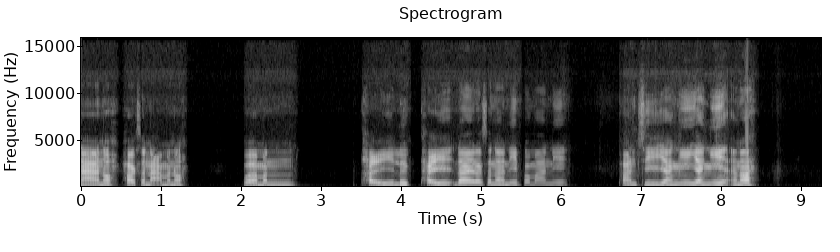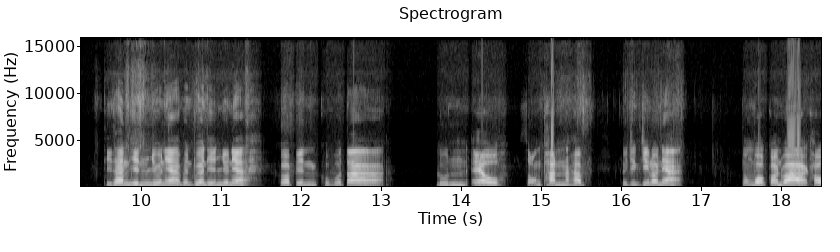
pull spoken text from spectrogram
นาเนาะภาคสนามอะเนาะว่ามันไถลึกไถได้ลักษณะนี้ประมาณนี้ผ่านสีอย่างนี้อย่างนี้อะเนาะที่ท่านเห็นอยู่เนี่ยเพื่อนๆเห็นอยู่เนี่ยก็เป็นคูโบต้ารุ่น L 2000 นะครับ คือจริงๆแล้วเนี่ย ต้องบอกก่อนว่าเขา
